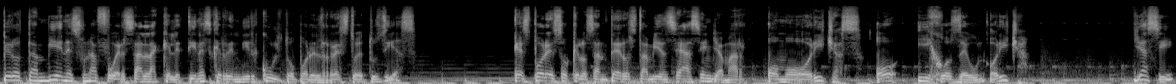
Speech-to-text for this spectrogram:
pero también es una fuerza a la que le tienes que rendir culto por el resto de tus días. Es por eso que los santeros también se hacen llamar homo-orichas o hijos de un oricha. Y así,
